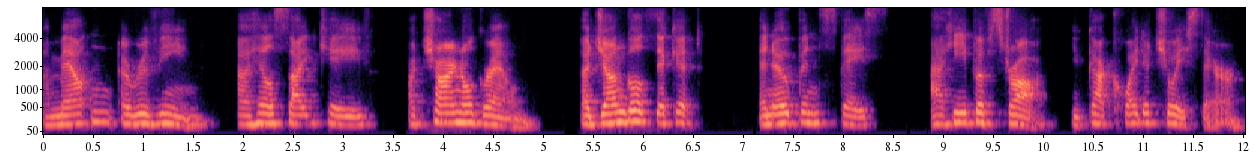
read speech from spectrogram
a mountain, a ravine, a hillside cave, a charnel ground, a jungle thicket, an open space, a heap of straw. You've got quite a choice there.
